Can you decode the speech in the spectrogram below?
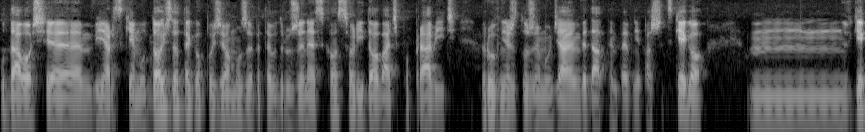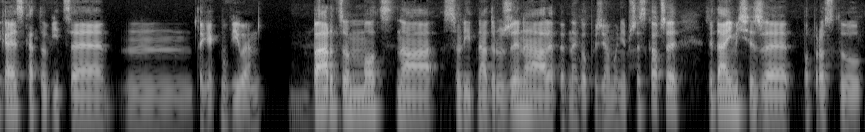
Udało się Winiarskiemu dojść do tego poziomu, żeby tę drużynę skonsolidować, poprawić, również z dużym udziałem wydatnym pewnie Paszyckiego. Mm, W GKS Katowice, mm, tak jak mówiłem, bardzo mocna, solidna drużyna, ale pewnego poziomu nie przeskoczy. Wydaje mi się, że po prostu,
